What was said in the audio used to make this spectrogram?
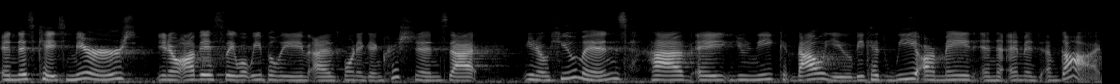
in this case mirrors, you know, obviously what we believe as born again Christians that, you know, humans have a unique value because we are made in the image of God.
